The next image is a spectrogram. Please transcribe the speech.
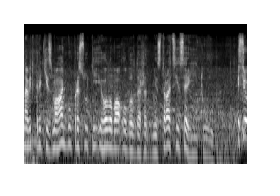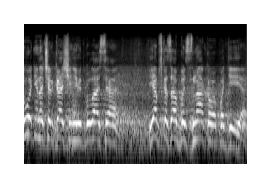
На відкритті змагань був присутній і голова облдержадміністрації Сергій Тулуб. Сьогодні на Черкащині відбулася, я б сказав, би знакова подія,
